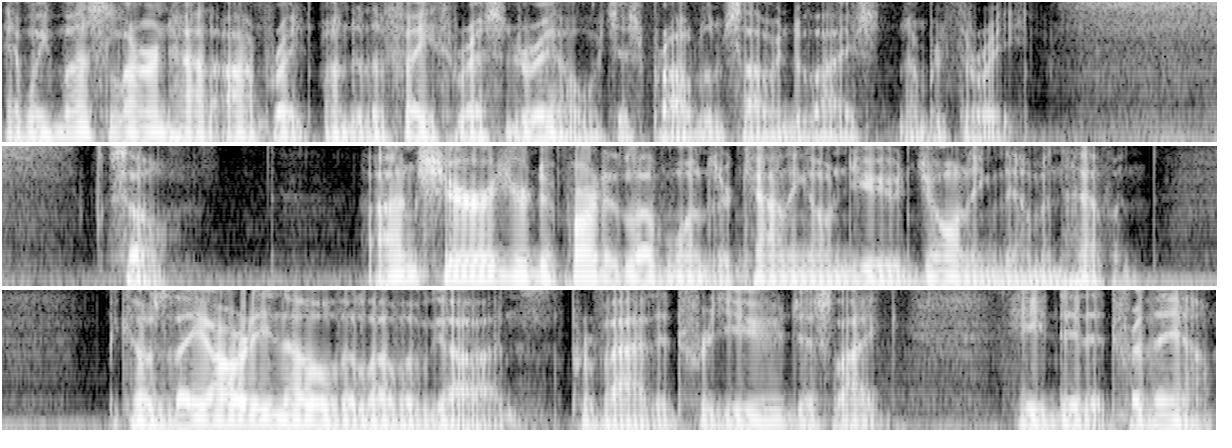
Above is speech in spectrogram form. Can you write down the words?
and we must learn how to operate under the faith rest drill, which is problem solving device number three. So, I'm sure your departed loved ones are counting on you joining them in heaven because they already know the love of God provided for you just like He did it for them.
